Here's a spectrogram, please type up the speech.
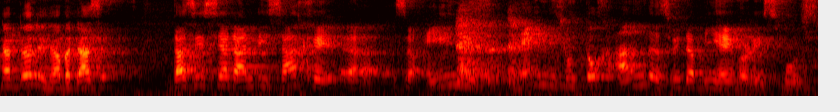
Natürlich, aber das, das ist ja dann die Sache, äh, so ähnlich, ähnlich und doch anders wie der Behaviorismus,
